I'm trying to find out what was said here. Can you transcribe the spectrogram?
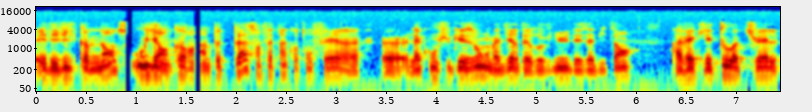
Et des villes comme Nantes, où il y a encore un peu de place, en fait, hein, quand on fait la conjugaison, on va dire, des revenus des habitants avec les taux actuels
